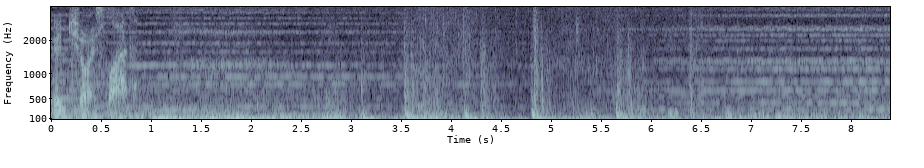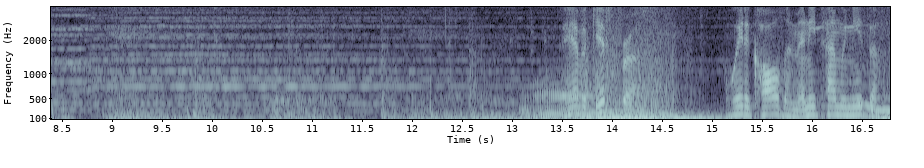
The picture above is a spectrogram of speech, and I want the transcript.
Good choice, lad. They have a gift for us. A way to call them anytime we need them.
